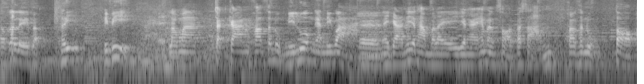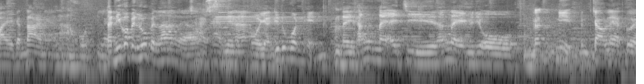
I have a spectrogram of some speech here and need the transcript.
เราก็เลยแบบเฮ้ยพี่พี่ๆเรามาจัดการความสนุกนี้ร่วมกันดีกว่าเออในการที่จะทำอะไรยังไงให้มันสอดประสานความสนุกต่อไปกันได้ในอนาคตแต่นี่ก็เป็นรูปเป็นร่างแล้วใช่ใช่ นี่ฮะโอ้อย่างที่ทุกคนเห็นในทั้งใน IG ทั้งในวิดีโอ และนี่เป็นเจ้าแรกด้วย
